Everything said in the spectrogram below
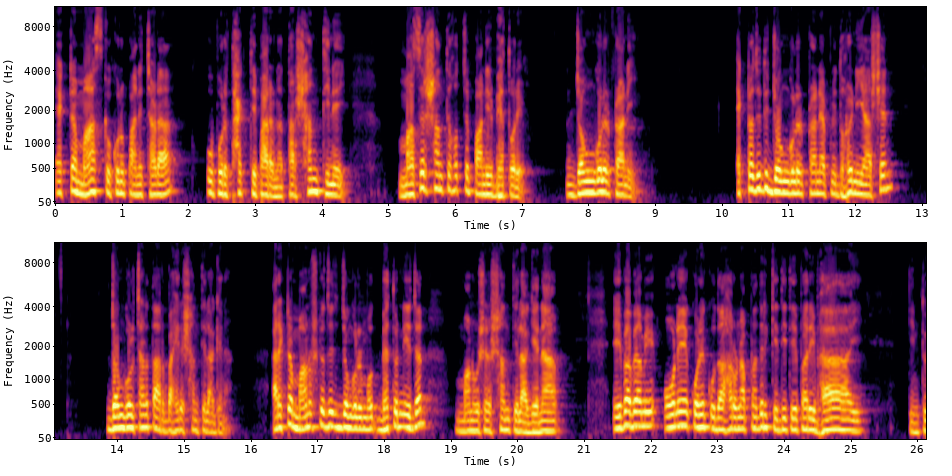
একটা মাছ কখনো পানি ছাড়া উপরে থাকতে পারে না, তার শান্তি নেই। মাছের শান্তি হচ্ছে পানির ভেতরে, জঙ্গলের প্রাণী। একটা যদি জঙ্গলের প্রাণী আপনি ধরে নিয়ে আসেন, জঙ্গল ছাড়া তার বাইরে শান্তি লাগে না। আর একটা মানুষকে যদি জঙ্গলের ভেতর নিয়ে যান, মানুষের শান্তি লাগে না। এভাবে আমি অনেক অনেক উদাহরণ আপনাদেরকে দিতে পারি ভাই। কিন্তু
